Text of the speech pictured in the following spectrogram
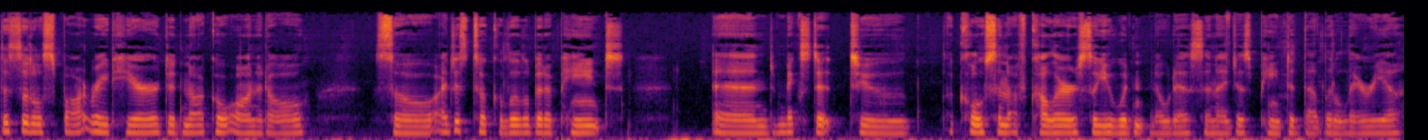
This little spot right here did not go on at all. So I just took a little bit of paint and mixed it to a close enough color so you wouldn't notice and I just painted that little area.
